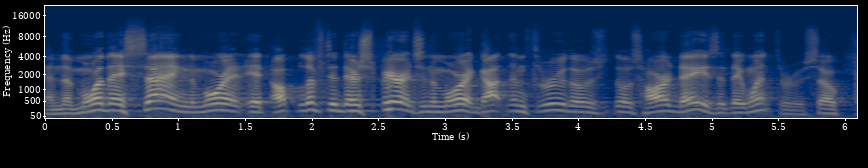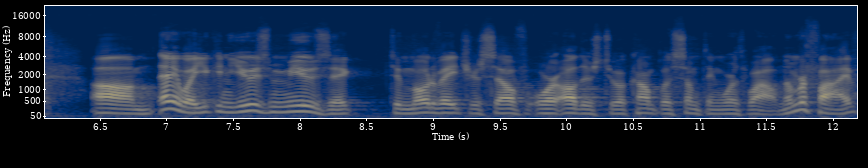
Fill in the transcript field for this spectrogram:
And the more they sang, the more it, it uplifted their spirits and the more it got them through those, those hard days that they went through. So, um, anyway, you can use music to motivate yourself or others to accomplish something worthwhile. Number five,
